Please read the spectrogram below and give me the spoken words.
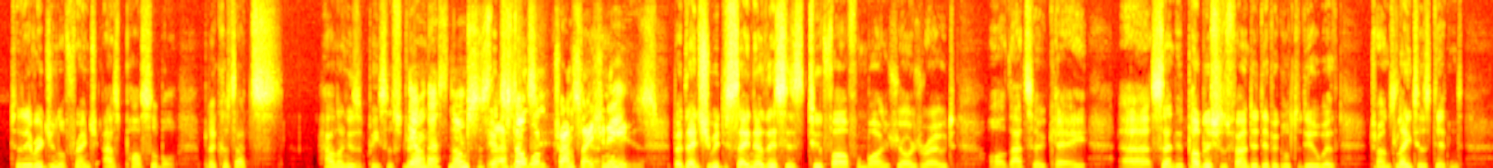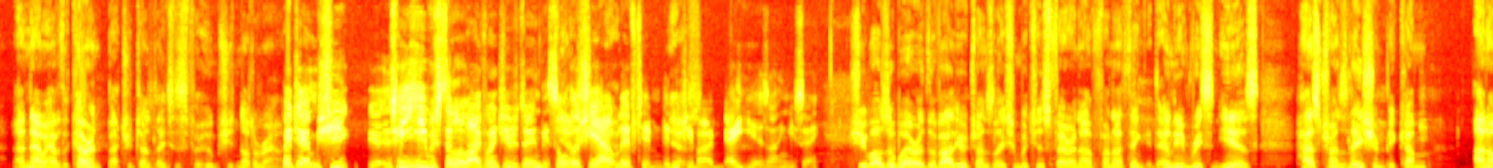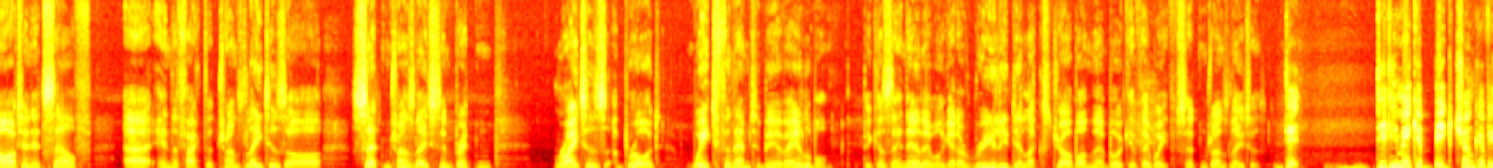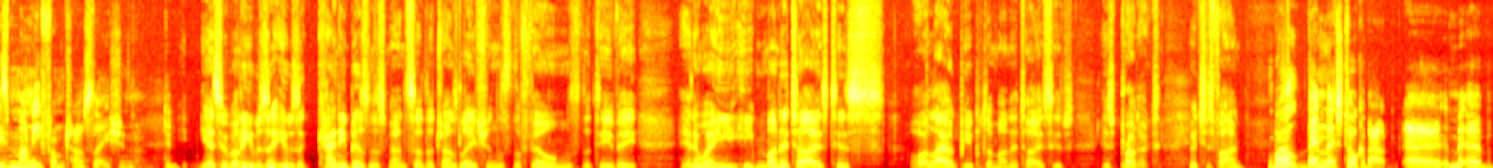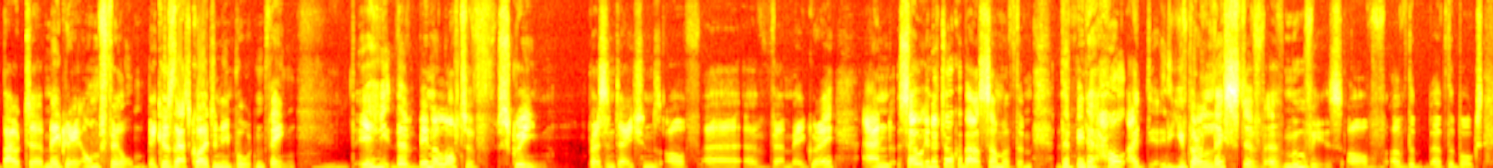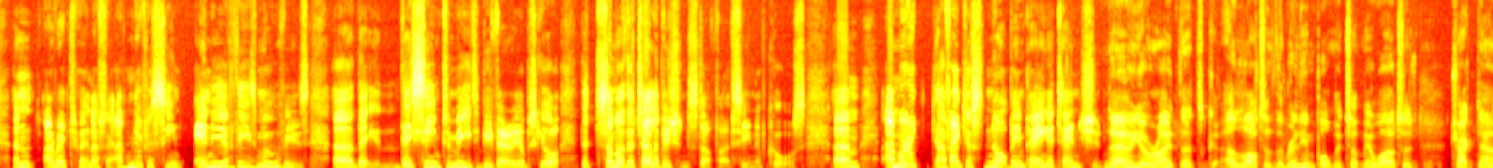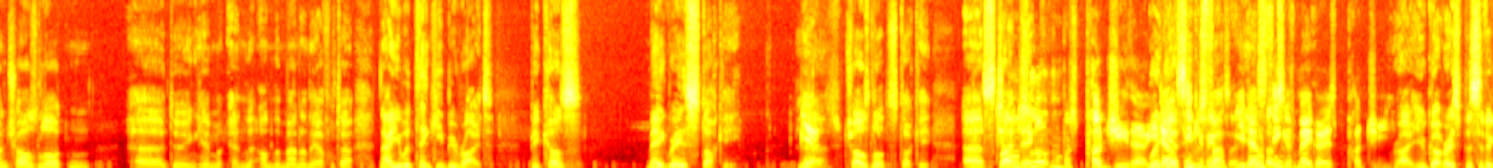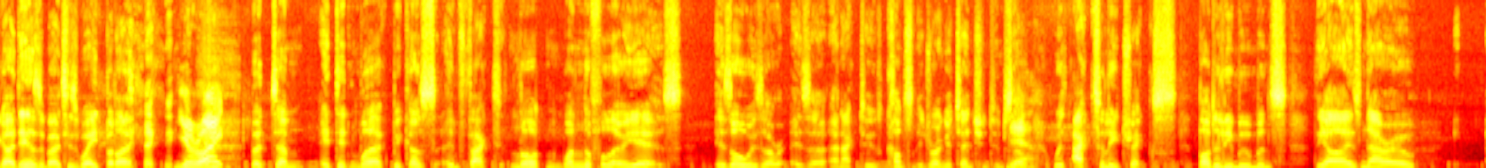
to the original French as possible. But of course, that's how long is a piece of string? Yeah, that's nonsense. It's- that's not what translation is. But then she would just say, no, this is too far from what George wrote, or that's okay. Uh, certainly, publishers found it difficult to deal with, translators didn't. And now we have the current batch of translators for whom she's not around. But um, she, he, he was still alive when she was doing this, although Yes, she outlived him, didn't she? Yes. By eight years, I think you say. She was aware of the value of translation, which is fair enough. And I think only in recent years has translation become an art in itself, uh, in the fact that translators are, certain translators in Britain, writers abroad, wait for them to be available because they know they will get a really deluxe job on their book if they wait for certain translators. Did did he make a big chunk of his money from translation? Did, Yes, well, he was a, he was a canny businessman. So the translations, the films, the TV, in a way, he, he monetized his or allowed people to monetize his his product, which is fine. well, then let's talk about uh, uh, about uh, Maigret on film because that's quite an important thing. He, there've been a lot of screen presentations of uh, of uh, and so we're going to talk about some of them. There've been a whole. I, you've got a list of, of movies of, of the of the books, and I read through it and I said, I've never seen any of these movies. Uh, they they seem to me to be very obscure. That some of the television stuff I've seen, of course. Um, am I have I just not been paying attention? No, you're right. That a lot of the really important. It took me a while to track down Charles Laughton uh, doing him in the, on the Man on the Eiffel Tower. Now you would think he'd be right because Maigret is stocky. Yes. Uh, Charles Laughton's stocky. Uh, Charles Lawton was pudgy, though. You Well, don't yes, he think was of him. fatter. You Yes, don't think of. Maigret as pudgy. Right, you've got very specific ideas about his weight, but I. You're right. But um, it didn't work because, in fact, Laughton, wonderful though he is, is always a, is a, an actor who's constantly drawing attention to himself Yeah. with actually tricks, bodily movements, the eyes narrow.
